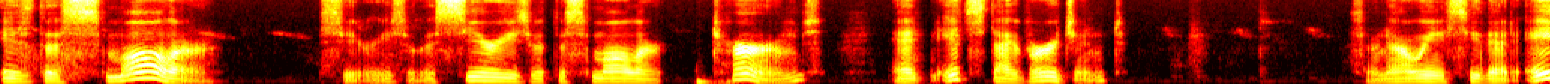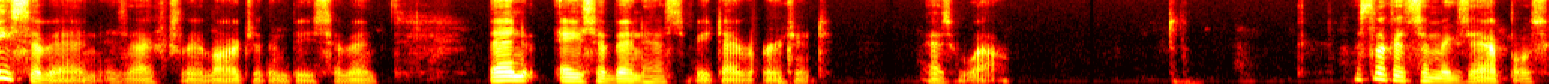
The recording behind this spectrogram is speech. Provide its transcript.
is the smaller series, or the series with the smaller terms, and it's divergent, so now we see that a sub n is actually larger than b sub n, then a sub n has to be divergent as well. Let's look at some examples.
